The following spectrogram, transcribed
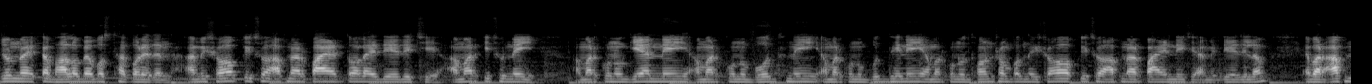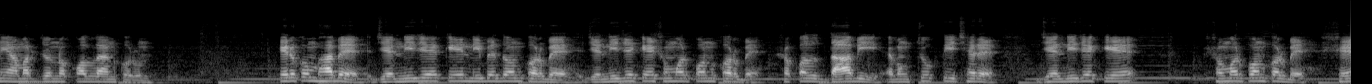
জন্য একটা ভালো ব্যবস্থা করে দেন। আমি সব কিছু আপনার পায়ের তলায় দিয়ে দিচ্ছি। আমার কিছু নেই। আমার কোনো জ্ঞান নেই, আমার কোনো বোধ নেই, আমার কোনো বুদ্ধি নেই, আমার কোনো ধন সম্পদ নেই সব কিছু আপনার পায়ের নিচে আমি দিয়ে দিলাম। এবার আপনি আমার জন্য কল্যাণ করুন। এরকমভাবে যে নিজেকে নিবেদন করবে, যে নিজেকে সমর্পণ করবে, সকল দাবি এবং চুক্তি ছেড়ে যে নিজেকে সমর্পণ করবে, সে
